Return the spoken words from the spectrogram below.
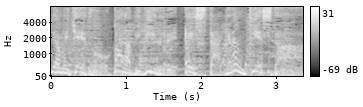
Palmira me para vivir esta gran fiesta.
